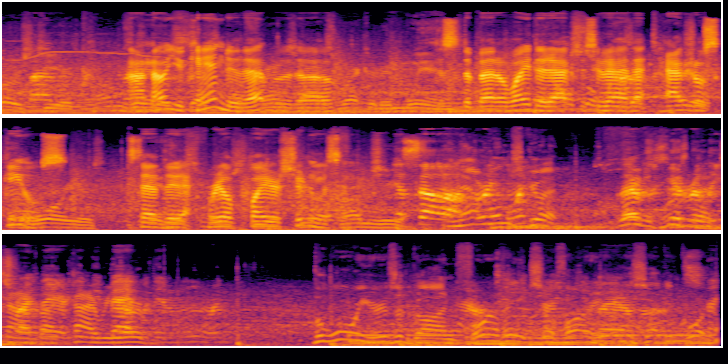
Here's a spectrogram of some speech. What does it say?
Kerr's first year comes I know you can do that, but, uh, franchise record in wins. this is the better way to actually Also who has actual title for the skills instead of the real first player shooting percentage. unreal. Yes, uh, three point. good. That was a good release right there. Kyrie Irving. Within one. The Warriors have gone 4 of 8 so far here in the second quarter.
